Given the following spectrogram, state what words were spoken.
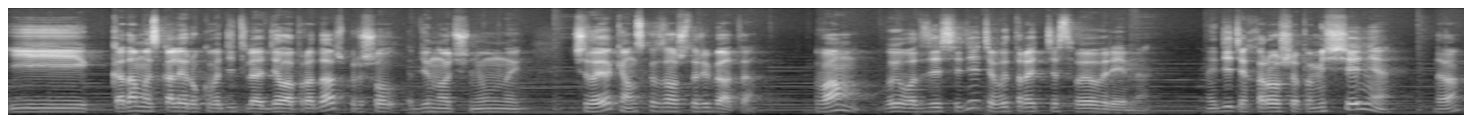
И когда мы искали руководителя отдела продаж, пришел один очень умный человек, и он сказал, что, ребята, вам, вы вот здесь сидите, вы тратите свое время. Найдите хорошее помещение, да,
